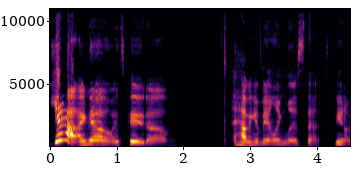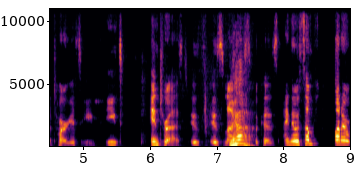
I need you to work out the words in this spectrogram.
yeah, I know. It's good. Um, having a mailing list that, you know, targets each, each interest is, is nice yeah. because I know some people want to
